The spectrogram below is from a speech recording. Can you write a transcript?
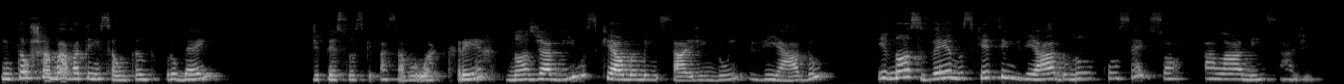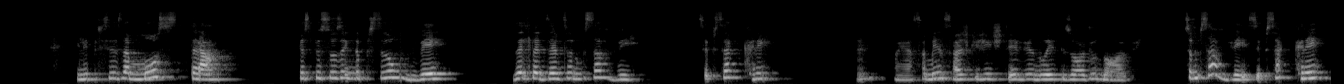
Então chamava atenção tanto para o bem de pessoas que passavam a crer, nós já vimos que há uma mensagem do enviado e nós vemos que esse enviado não consegue só falar a mensagem. Ele precisa mostrar, que as pessoas ainda precisam ver. Mas ele está dizendo que você não precisa ver, você precisa crer. Né? Foi essa mensagem que a gente teve no episódio 9. Você não precisa ver, você precisa crer.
